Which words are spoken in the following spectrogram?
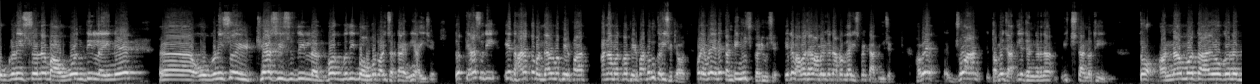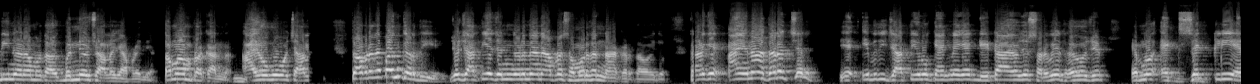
ઓગણીસો ને બાવનથી લઈને ઓગણીસો ઇઠ્યાસી સુધી લગભગ બધી બહુમતવાળી સરકાર એની આવી છે. તો ત્યાં સુધી એ ધારા બંધારણમાં ફેરફાર અનામતમાં ફેરફાર બધું કરી શક્યા પણ એમણે એને કન્ટિન્યુ કર્યું છે. એટલે બાબા સાહેબ આપણે રિસ્પેક્ટ આપ્યું છે. હવે જો આ તમે જાતીય જનગણના ઈચ્છતા નથી તો અનામત આયોગ અને બિન અનામત આયોગ બંને ચાલે છે આપણે ત્યાં. તમામ પ્રકારના. આયોગો ચાલે તો આપણે બંધ કરી દઈએ. જો જાતીય જનગણનાને આપણે સમર્થન ના કરતા હોય તો. કારણ કે આ એના આધાર જ છે ને. એ બધી જાતિઓનો ક્યાંક ને ક્યાંક ડેટા આવ્યો છે સર્વે થયો છે. એમનો એક્ઝેક્ટલી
